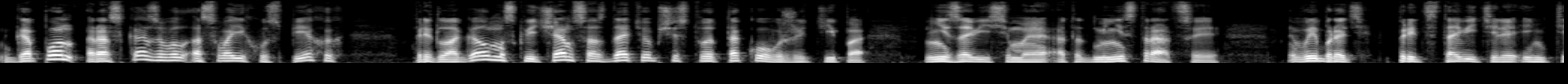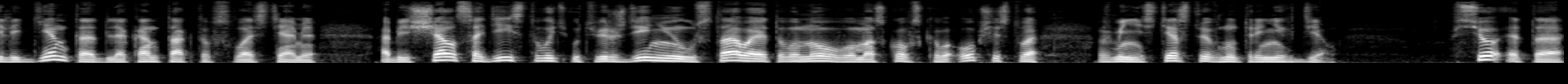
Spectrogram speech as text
Гапон рассказывал о своих успехах, предлагал москвичам создать общество такого же типа, независимое от администрации, выбрать представителя-интеллигента для контактов с властями, обещал содействовать утверждению устава этого нового московского общества в Министерстве внутренних дел. Все это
